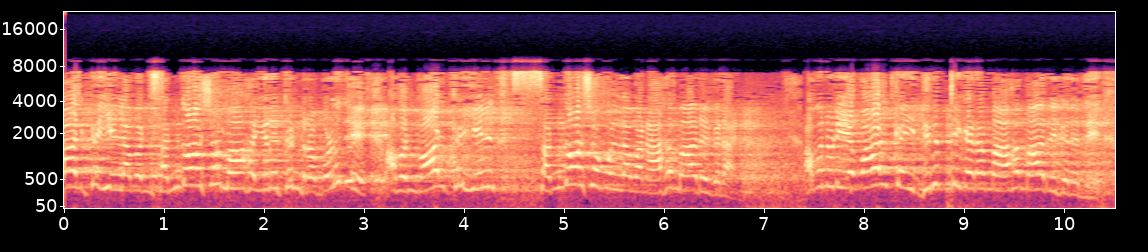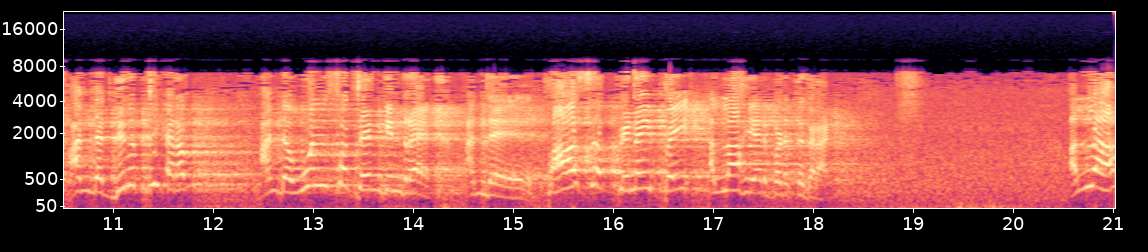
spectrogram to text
வாழ்க்கையில் அவன் சந்தோஷமாக இருக்கின்ற பொழுது அவன் வாழ்க்கையில் சந்தோஷம் உள்ளவனாக மாறுகிறான். அவனுடைய வாழ்க்கை திருப்திகரமாக மாறுகிறது. அந்த திருப்திகரம் அந்த உல்ஃபத் என்கின்ற அந்த பாச பிணைப்பை அல்லாஹ் ஏற்படுத்துகிறான். அல்லாஹ்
